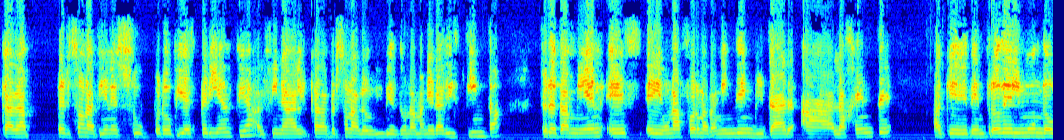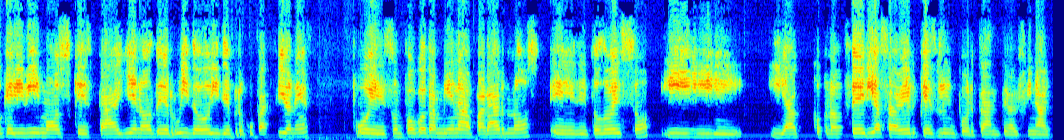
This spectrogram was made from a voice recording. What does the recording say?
cada persona tiene su propia experiencia, al final cada persona lo vive de una manera distinta, pero también es eh, una forma también de invitar a la gente a que dentro del mundo que vivimos, que está lleno de ruido y de preocupaciones, pues un poco también a pararnos eh, de todo eso y, y a conocer y a saber qué es lo importante al final.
